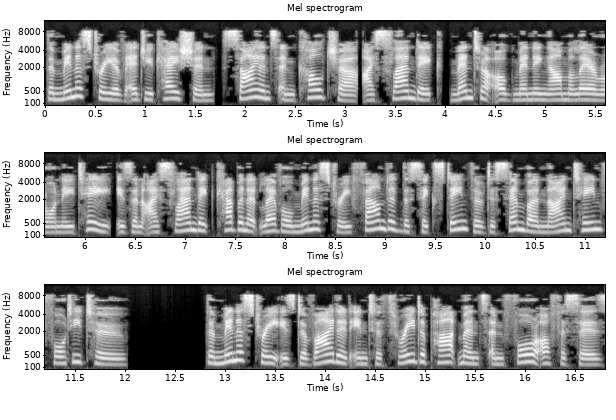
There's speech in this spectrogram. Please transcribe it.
The Ministry of Education, Science and Culture Icelandic, is an Icelandic cabinet-level ministry founded 16 December 1942. The ministry is divided into three departments and four offices.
